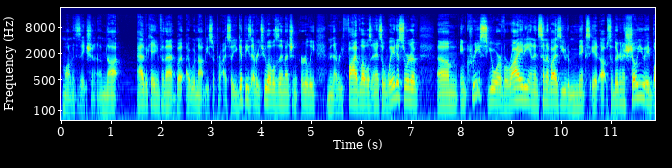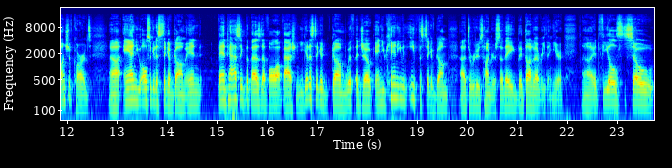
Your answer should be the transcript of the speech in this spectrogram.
monetization. I'm not advocating for that, but I would not be surprised. So you get these every two levels, as I mentioned early, and then every five levels, and it's a way to sort of um, increase your variety and incentivize you to mix it up. So they're going to show you a bunch of cards, uh, and you also get a stick of gum. And fantastic Bethesda Fallout fashion. You get a stick of gum with a joke, and you can't even eat the stick of gum uh, to reduce hunger. So they they thought of everything here. Uh, it feels so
